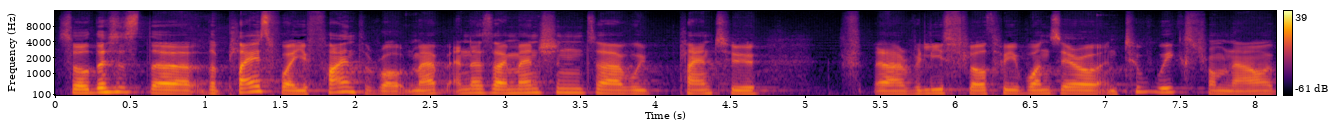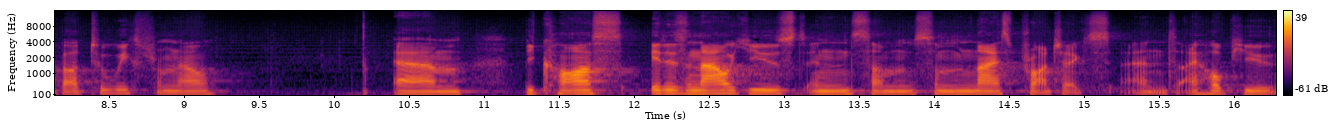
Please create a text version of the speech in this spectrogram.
so this is the, the place where you find the roadmap, and as I mentioned, uh, we plan to uh, release Flow 3.1.0 in two weeks from now, about two weeks from now um, because it is now used in some, some nice projects. And I hope you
